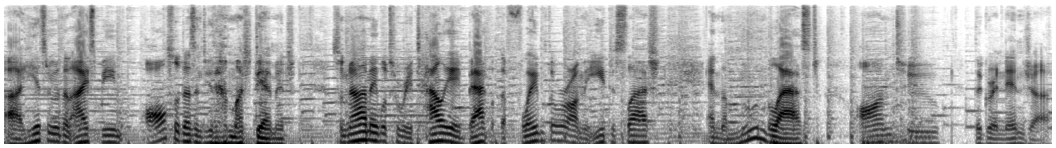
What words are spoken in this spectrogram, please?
Uh, he hits me with an Ice Beam, also doesn't do that much damage. So now I'm able to retaliate back with the Flamethrower on the Aegislash and the Moonblast onto the Greninja,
